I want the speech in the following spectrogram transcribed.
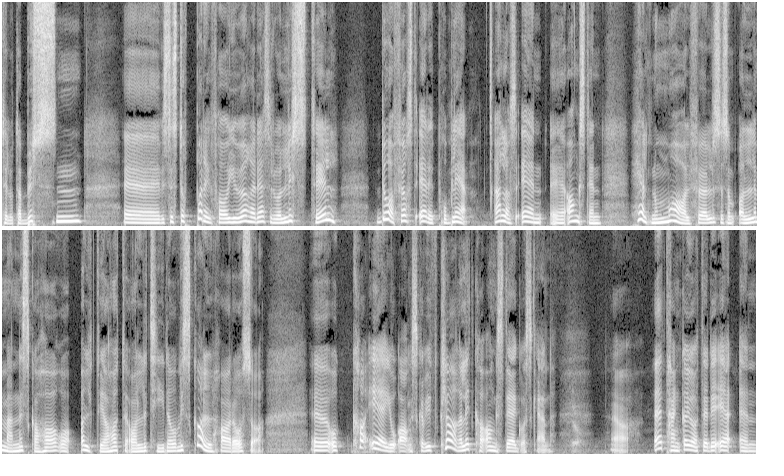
til å ta bussen eh, Hvis det stopper deg fra å gjøre det som du har lyst til, da først er det et problem. Ellers er eh, angst en helt normal følelse som alle mennesker har, og alltid har hatt til alle tider. Og vi skal ha det også. Eh, og hva er jo angst? Skal vi forklare litt hva angst er, Gåsken? Ja. Jeg tenker jo at det er en,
